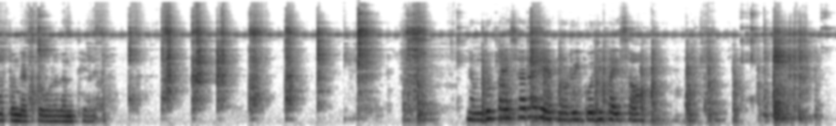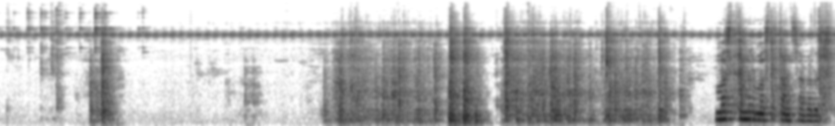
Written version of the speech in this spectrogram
ಮತ್ತೊಂದು ಯಾಕೆ ತೊಗೊಳೋದು ಅಂಥೇಳಿ ನಮ್ಮದು ಪಾಯಸ ರೆಡಿ ಆಯ್ತು ನೋಡ್ರಿ, ಗೋಧಿ ಪಾಯಸ. ಮಸ್ತ್ ಅಂದ್ರೆ ಮಸ್ತ್ ಕಾಣಿಸಾಗತ್ತೆ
